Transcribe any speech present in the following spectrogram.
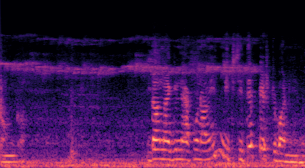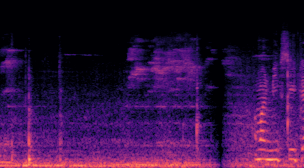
লঙ্কা। দানাগুলো এখন আমি মিক্সিতে পেস্ট বানিয়ে নেব। আমার মিক্সিতে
